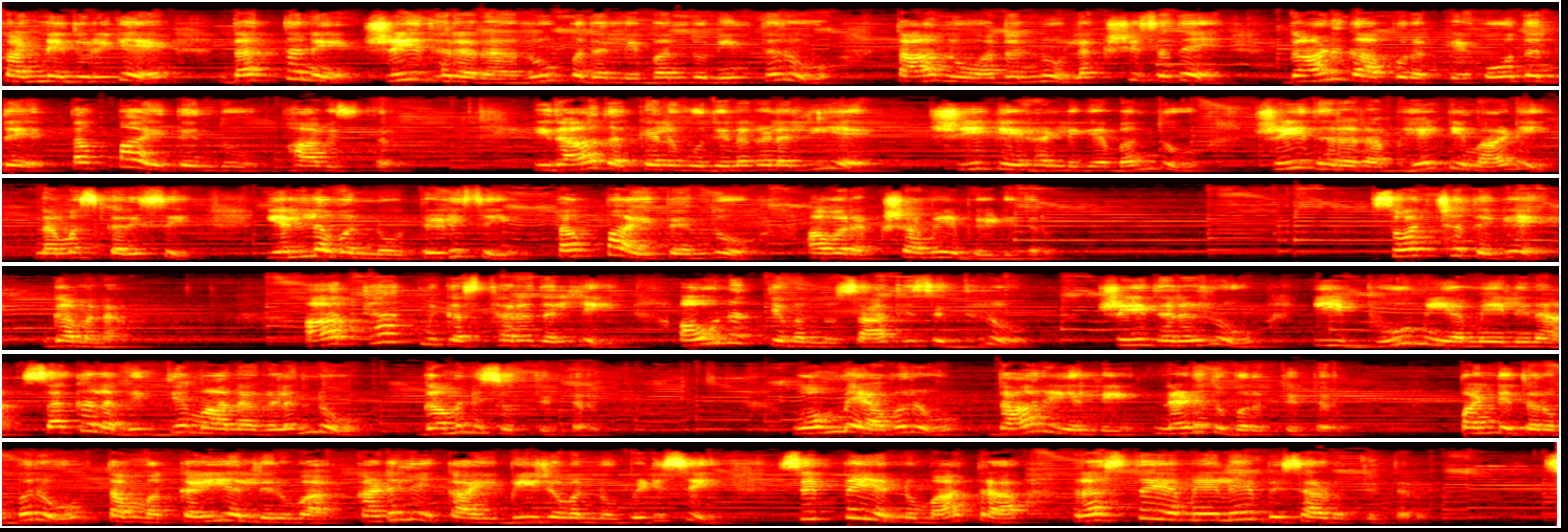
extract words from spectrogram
ಕಣ್ಣೆದುರಿಗೆ ದತ್ತನೆ ಶ್ರೀಧರರ ರೂಪದಲ್ಲಿ ಬಂದು ನಿಂತರೂ ತಾನು ಅದನ್ನು ಲಕ್ಷಿಸದೆ ಗಾಣಗಾಪುರಕ್ಕೆ ಹೋದದ್ದೇ ತಪ್ಪಾಯಿತೆಂದು ಭಾವಿಸಿದರು. ಇದಾದ ಕೆಲವು ದಿನಗಳಲ್ಲಿಯೇ ಶೀಗೆಹಳ್ಳಿಗೆ ಬಂದು ಶ್ರೀಧರರ ಭೇಟಿ ಮಾಡಿ ನಮಸ್ಕರಿಸಿ ಎಲ್ಲವನ್ನೂ ತಿಳಿಸಿ ತಪ್ಪಾಯಿತೆಂದು ಅವರ ಕ್ಷಮೆ ಬೇಡಿದರು. ಸ್ವಚ್ಛತೆಗೆ ಗಮನ. ಆಧ್ಯಾತ್ಮಿಕ ಸ್ತರದಲ್ಲಿ ಔನತ್ಯವನ್ನು ಸಾಧಿಸಿದ್ದರೂ ಶ್ರೀಧರರು ಈ ಭೂಮಿಯ ಮೇಲಿನ ಸಕಲ ವಿದ್ಯಮಾನಗಳನ್ನು ಗಮನಿಸುತ್ತಿದ್ದರು. ಒಮ್ಮೆ ಅವರು ದಾರಿಯಲ್ಲಿ ನಡೆದು ಬರುತ್ತಿದ್ದರು. ಪಂಡಿತರೊಬ್ಬರು ತಮ್ಮ ಕೈಯಲ್ಲಿರುವ ಕಡಲೆಕಾಯಿ ಬೀಜವನ್ನು ಬಿಡಿಸಿ ಸಿಪ್ಪೆಯನ್ನು ಮಾತ್ರ ರಸ್ತೆಯ ಮೇಲೆ ಬಿಸಾಡುತ್ತಿದ್ದರು.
